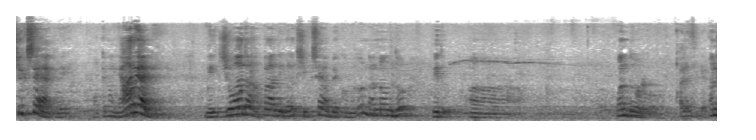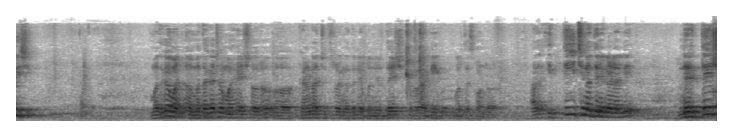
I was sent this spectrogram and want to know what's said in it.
ಶಿಕ್ಷೆ ಆಗಲಿ ಓಕೆನಾ ಯಾರೇ ಆಗಲಿ ನಿಜವಾದ ಅಪರಾಧಿಗಳಿಗೆ ಶಿಕ್ಷೆ ಆಗಬೇಕು ಅನ್ನೋದು ನನ್ನೊಂದು ಇದು ಒಂದು ಅನಿಸಿಕೆ. ಮದಗ ಮದಗಜ ಮಹೇಶ್ ಅವರು ಕನ್ನಡ ಚಿತ್ರರಂಗದಲ್ಲಿ ಒಬ್ಬ ನಿರ್ದೇಶಕರಾಗಿ ಗುರುತಿಸಿಕೊಂಡವರು. ಆದರೆ ಇತ್ತೀಚಿನ ದಿನಗಳಲ್ಲಿ ನಿರ್ದೇಶ,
